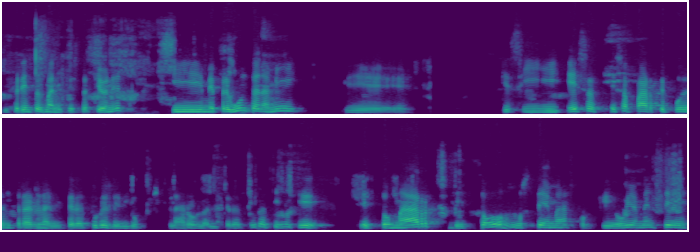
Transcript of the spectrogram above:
diferentes manifestaciones, y me preguntan a mí que si esa, esa parte puede entrar en la literatura, y le digo, pues claro, la literatura tiene que tomar de todos los temas, porque obviamente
